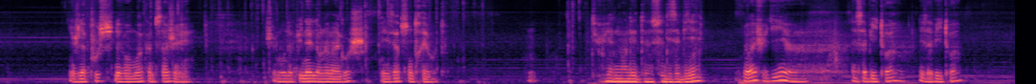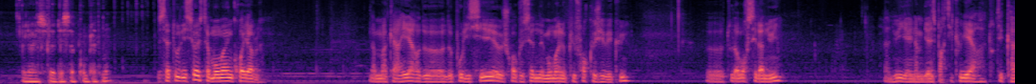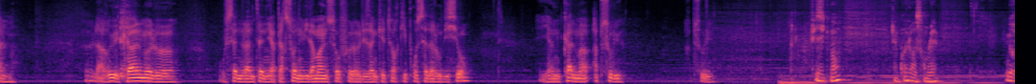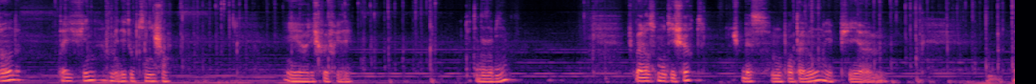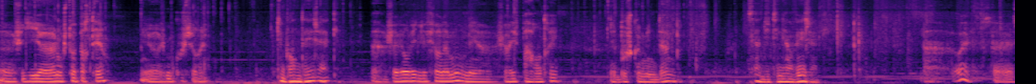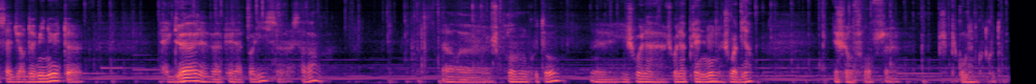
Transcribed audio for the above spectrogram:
Et je la pousse devant moi comme ça, j'ai j'ai mon opinel dans la main gauche. Et les herbes sont très hautes. Tu lui as demandé de se déshabiller? Ouais, je lui dis, euh, déshabille-toi, déshabille-toi. Là, elle se dessape complètement. Cette audition, c'est un moment incroyable. Dans ma carrière de, policier, je crois que c'est un des moments les plus forts que j'ai vécu. Euh, tout d'abord, c'est la nuit. La nuit, il y a une ambiance particulière, tout est calme. Euh, la rue est calme, le, au sein de l'antenne, il n'y a personne évidemment, sauf euh, les enquêteurs qui procèdent à l'audition. Il y a un calme absolu. Absolu. Physiquement, à quoi elle ressemblait? Grande, taille fine, mais des tout petits nichons. Et euh, les cheveux frisés. Tu t'es déshabillé? Je balance mon t-shirt, je baisse mon pantalon et puis euh, euh, je lui dis allonge-toi par terre et je me couche sur elle. Tu bandais, Jacques? Bah, J'avais envie de lui faire l'amour, mais j'arrive pas à rentrer. Elle bouge comme une dingue. Ça a dû t'énerver, Jacques. Bah ouais, ça, dure deux minutes. Elle gueule, elle veut appeler la police, ça va. Alors je prends mon couteau, euh, et je vois, la, je vois la pleine lune, je vois bien. Et je l'enfonce, euh, je sais plus combien de coups de couteau.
